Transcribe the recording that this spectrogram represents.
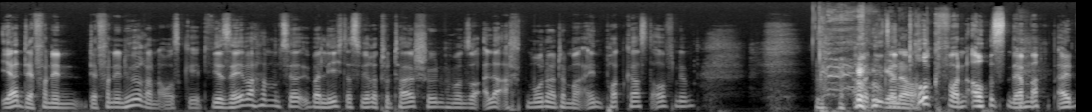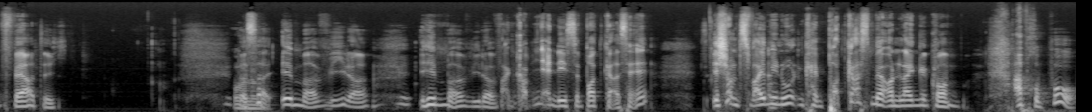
Ja, der von, den, der von den Hörern ausgeht. Wir selber haben uns ja überlegt, das wäre total schön, wenn man so alle acht Monate mal einen Podcast aufnimmt. Aber dieser Genau. Druck von außen, der macht einen fertig. Das war immer wieder, immer wieder. Wann kommt denn der nächste Podcast, hä? Ist schon zwei Minuten kein Podcast mehr online gekommen. Apropos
